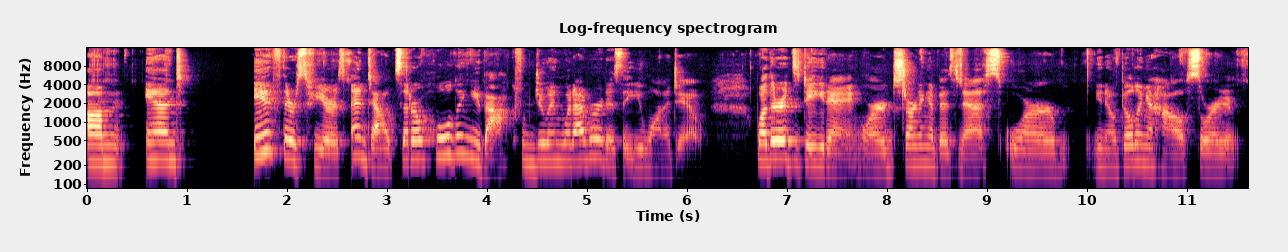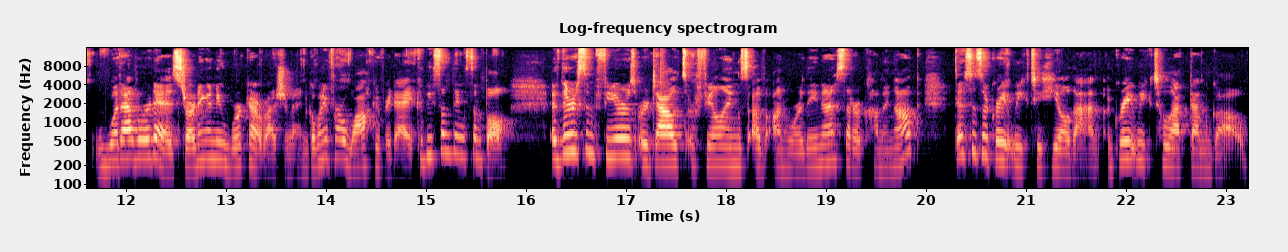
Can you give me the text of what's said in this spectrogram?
Um, and if there's fears and doubts that are holding you back from doing whatever it is that you want to do, whether it's dating or starting a business or you know building a house or whatever it is starting a new workout regimen going for a walk every day. It could be something simple. If there's some fears or doubts or feelings of unworthiness that are coming up this is a great week to heal them a great week to let them go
